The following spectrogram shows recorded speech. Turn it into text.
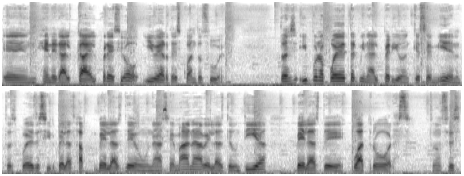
en general cae el precio y verdes cuando suben. Entonces, y uno puede determinar el periodo en que se miden. Entonces puedes decir velas, velas de una semana, velas de un día velas de 4 horas. Entonces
